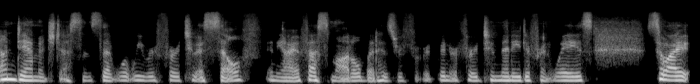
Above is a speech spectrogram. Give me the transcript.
undamaged essence, that what we refer to as self in the IFS model, but has refer- been referred to many different ways. So I,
